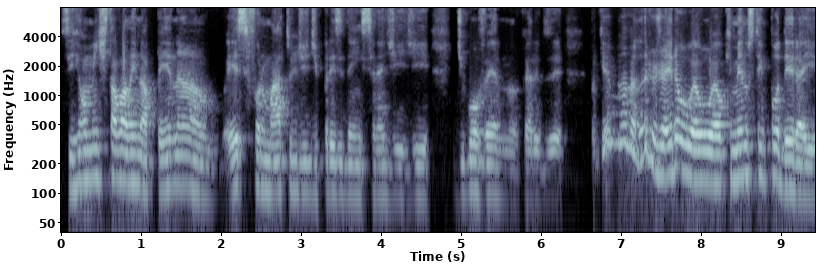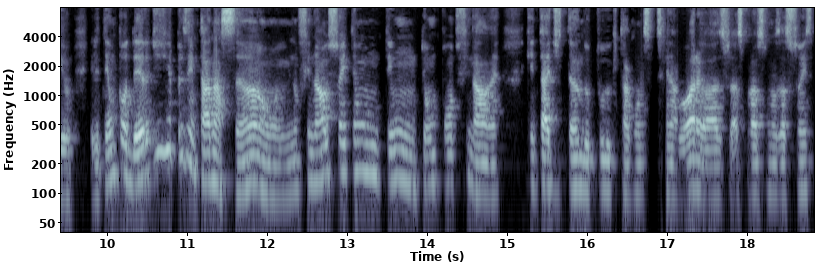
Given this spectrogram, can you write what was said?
se realmente está valendo a pena esse formato de, de presidência, né? De, de, de governo, quero dizer. Porque, na verdade, o Jair é o, é o, é o, que menos tem poder aí. Ele tem um poder de representar a nação. No final, isso aí tem um, tem um, tem um ponto final, né? Quem está ditando tudo que está acontecendo agora, as, as próximas ações,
